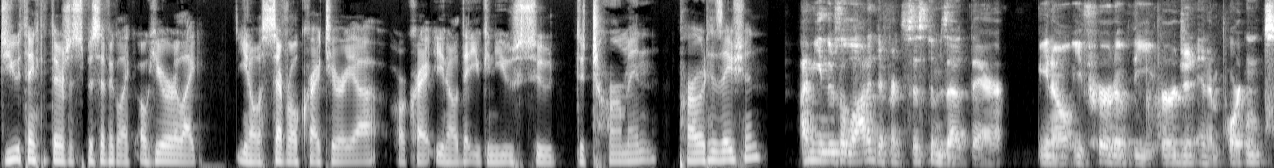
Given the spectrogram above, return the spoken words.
do you think that there's a specific like, oh, here are like you know several criteria or cri- you know that you can use to determine prioritization? I mean, there's a lot of different systems out there. You know, you've heard of the urgent and important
